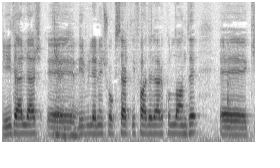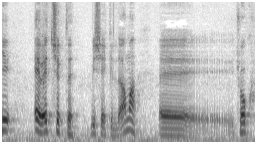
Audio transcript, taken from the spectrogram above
liderler e, Evet, evet. birbirlerine çok sert ifadeler kullandı. E, ki evet çıktı bir şekilde ama e, çok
